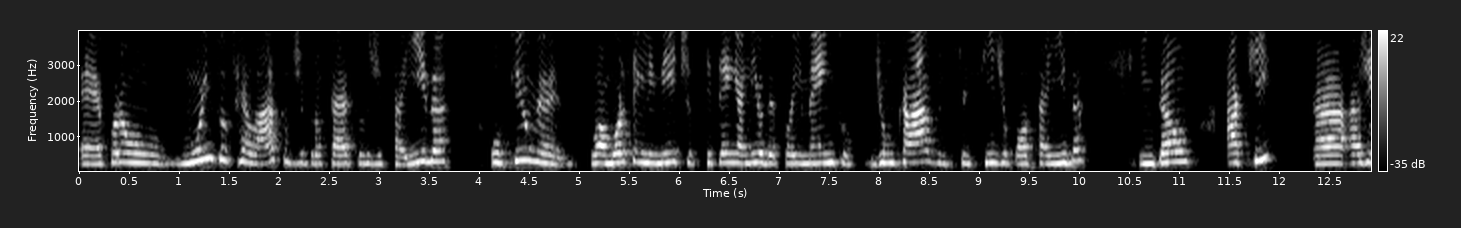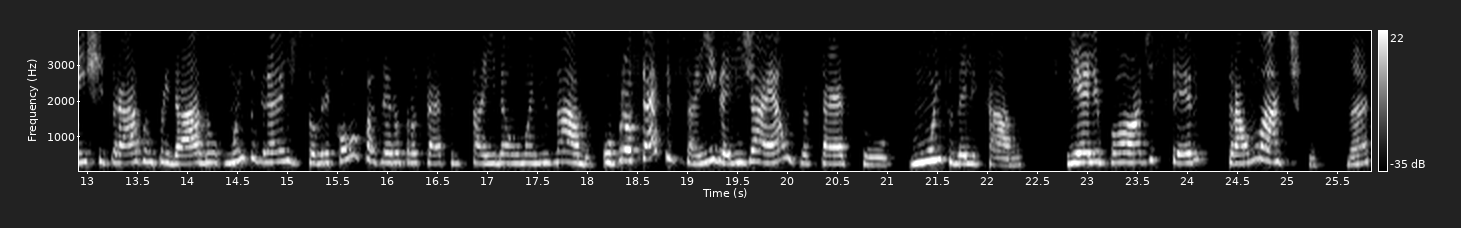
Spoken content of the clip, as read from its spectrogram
É, foram muitos relatos de processos de saída. O filme O Amor Sem Limites, que tem ali o depoimento de um caso de suicídio pós-saída. Então, aqui a gente traz um cuidado muito grande sobre como fazer o processo de saída humanizado. O processo de saída ele já é um processo muito delicado e ele pode ser traumático, né?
